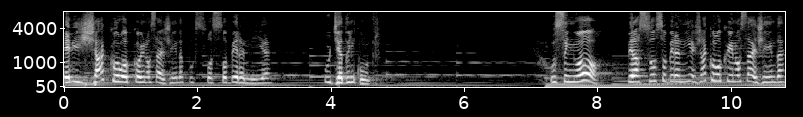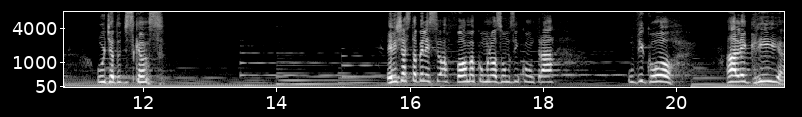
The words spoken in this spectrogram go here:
Ele já colocou em nossa agenda, por Sua soberania, o dia do encontro. O Senhor, pela Sua soberania, já colocou em nossa agenda o dia do descanso. Ele já estabeleceu a forma como nós vamos encontrar o vigor, a alegria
